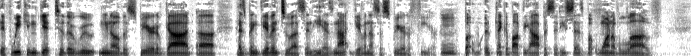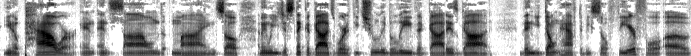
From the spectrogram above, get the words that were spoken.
if we can get to the root, you know, the spirit of God uh, has been given to us, and He has not given us a spirit of fear. Mm. But w- think about the opposite. He says, but one of love. You know, power and, and sound mind. So, I mean, when you just think of God's word, if you truly believe that God is God, then you don't have to be so fearful of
